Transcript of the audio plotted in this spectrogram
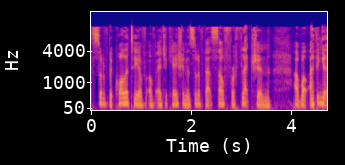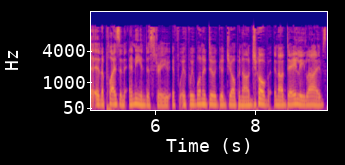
sort of the quality of, of education is sort of that self reflection. Uh, well, I think it, it, applies in any industry. If if we want to do a good job in our job in our daily lives,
